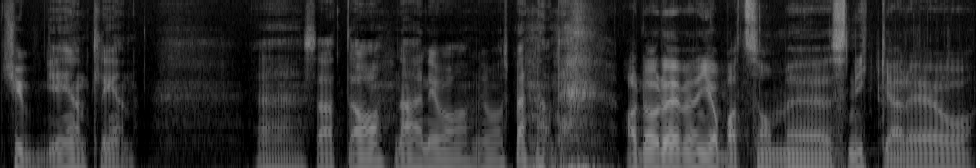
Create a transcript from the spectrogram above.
20 egentligen. Eh, så att ja, nej det var, det var spännande. Ja, då har du även jobbat som eh, snickare och,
